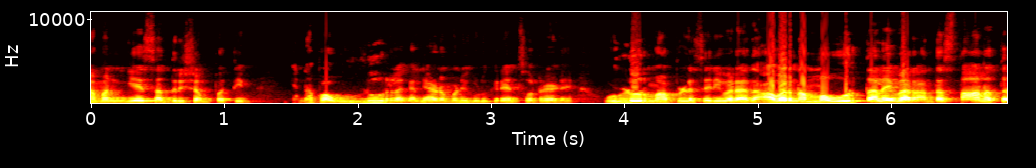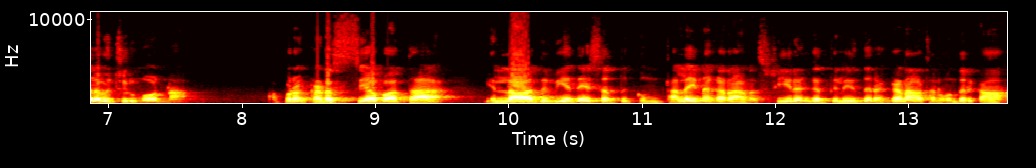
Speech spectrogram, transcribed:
நமன்கே சதிருஷம் பத்தி என்னப்பா உள்ளூரில் கல்யாணம் பண்ணி கொடுக்குறேன்னு சொல்கிறேனே உள்ளூர் மாப்பிள்ளை சரி வராது. அவர் நம்ம ஊர் தலைவர் அந்த ஸ்தானத்தில் வச்சுருங்கோன்னா அப்புறம் கடைசியாக பார்த்தா எல்லா திவ்ய தேசத்துக்கும் தலைநகரான ஸ்ரீரங்கத்திலேருந்து ரங்கநாதன் வந்திருக்கான்.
